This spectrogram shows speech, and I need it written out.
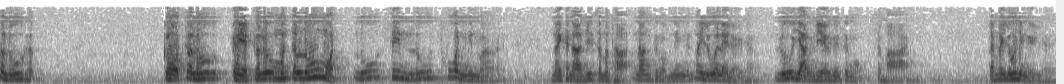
ก็รู้ครับ โกรธก็รู้ เกลียดก็รู้ มันจะรู้หมด รู้สิ้นรู้ท่วนขึ้นมา ในขณะที่สมถะนั่งสงบนิ่งไม่รู้อะไรเลยครับ รู้อย่างเดียวคือสงบสบาย แต่ไม่รู้อย่างอื่นเลย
